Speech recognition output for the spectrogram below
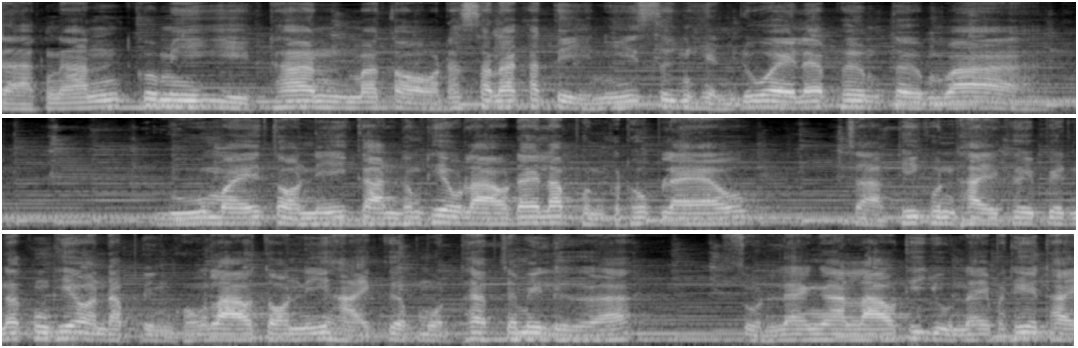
จากนั้นก็มีอีกท่านมาต่อทัศนคตินี้ซึ่งเห็นด้วยและเพิ่มเติมว่า รู้ไหมตอนนี้การท่องเที่ยวลาวได้รับผลกระทบแล้ว จากที่คนไทยเคยเป็นนักท่องเที่ยวอันดับหนึ่งของลาวตอนนี้หายเกือบหมดแทบจะไม่เหลือ ส่วนแรงงานลาวที่อยู่ในประเทศไทย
